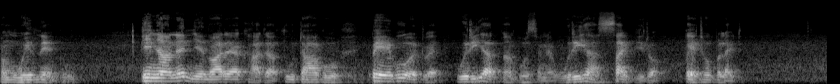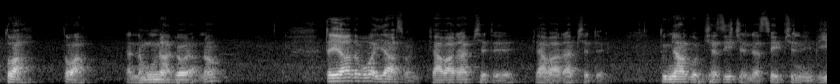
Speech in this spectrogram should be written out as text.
မမွေးတင်ဘူးပညာနဲ့မြင်သွားတဲ့အခါကျသူဒါကိုပယ်ဖို့အတွက်ဝိရိယတန်ဖို့စဉ်နဲ့ဝိရိယစိုက်ပြီးတော့ပယ်ထုတ်ပလိုက်တယ်သွားသွားဒါနမူနာပြောတာနော်တရားသဘောအရဆိုရင်ဖြာပါဒဖြစ်တယ်ဖြာပါဒဖြစ်တယ် သူများကိုဖျက်ဆီးခြင်းတဲ့စိတ်ဖြစ်နေပြီ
